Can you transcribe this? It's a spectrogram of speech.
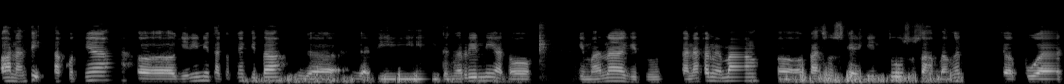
ah nanti takutnya uh, gini nih takutnya kita nggak nggak didengerin nih atau gimana gitu. Karena kan memang uh, kasus kayak gini tuh susah banget buat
